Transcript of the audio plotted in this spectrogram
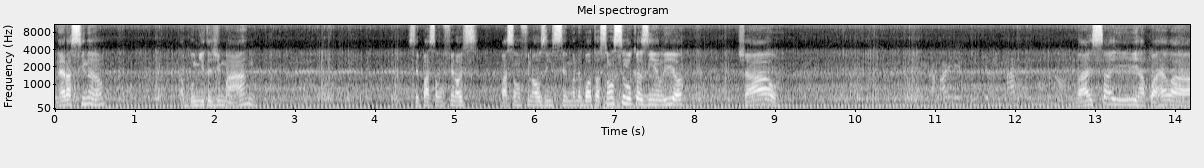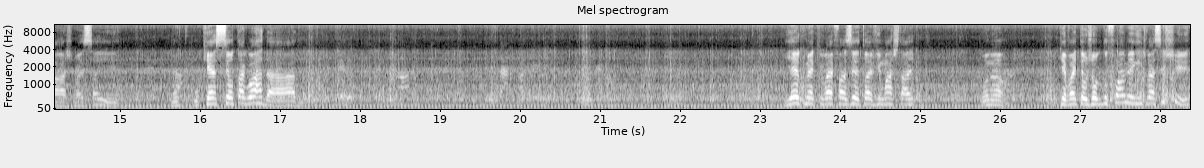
não era assim não. Tá bonita de mármore. Você passar um, final de, passar um finalzinho de semana, bota só uma sinucazinha ali, ó. Tchau. Vai sair, rapaz, relaxa, vai sair. O, o que é seu tá guardado. E aí, como é que vai fazer? Tu vai vir mais tarde? Ou não? Porque vai ter o jogo do Flamengo, a gente vai assistir.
